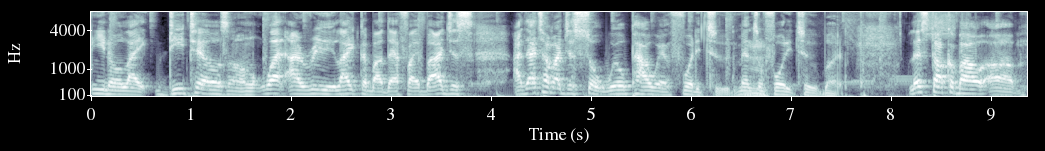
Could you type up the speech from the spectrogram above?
You know, like details on what I really liked about that fight. But I just at that time I just saw willpower and fortitude, mental fortitude. But let's talk about um,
